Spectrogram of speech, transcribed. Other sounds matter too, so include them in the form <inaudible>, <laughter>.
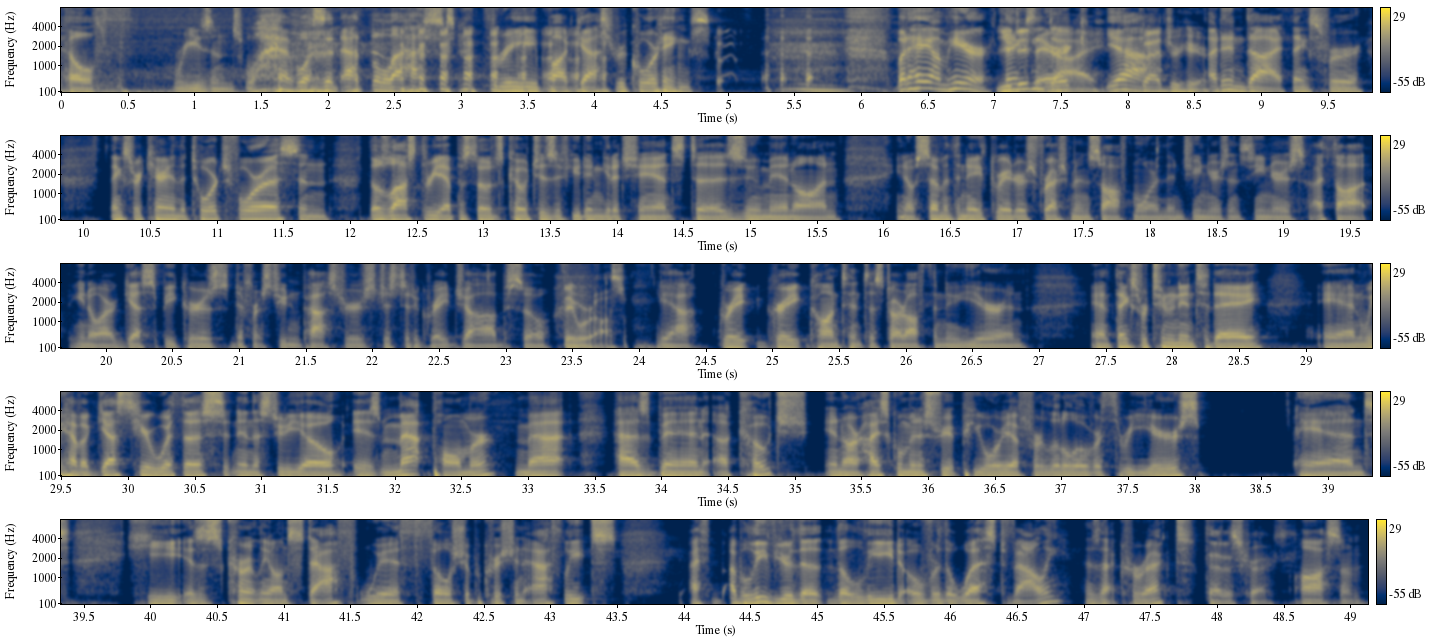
health reasons why I wasn't at the last <laughs> three podcast recordings. <laughs> but hey, I'm here. You Thanks, didn't Eric. die. Yeah, Glad you're here. I didn't die. Thanks for thanks for carrying the torch for us. And those last three episodes, coaches, if you didn't get a chance to zoom in on, you know, seventh and eighth graders, freshmen, sophomore, and then juniors and seniors, I thought, you know, our guest speakers, different student pastors, just did a great job. So They were awesome. yeah, great, great content to start off the new year. And and thanks for tuning in today. And we have a guest here with us sitting in the studio is Matt Palmer. Matt has been a coach in our high school ministry at Peoria for a little over three years. And he is currently on staff with Fellowship of Christian Athletes. I, th- I believe you're the, the lead over the West Valley. Is that correct? That is correct. Awesome.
